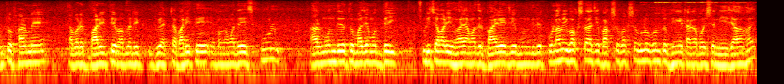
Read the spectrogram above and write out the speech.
দুটো ফার্মে, তারপরে বাড়িতে, বাবলারির দু একটা বাড়িতে এবং আমাদের স্কুল আর মন্দিরে তো মাঝে মধ্যেই চুরিচামারি হয়, আমাদের বাইরে যে মন্দিরের প্রণামী বাক্স আছে, বাক্স বাক্সগুলো পর্যন্ত ভেঙে টাকা পয়সা নিয়ে যাওয়া হয়।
